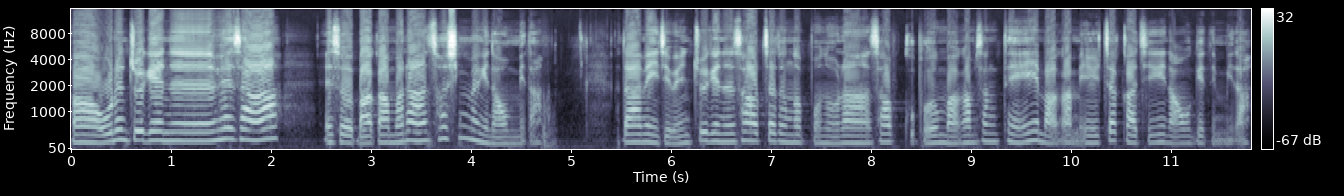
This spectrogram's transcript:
어, 오른쪽에는 회사에서 마감을 한 서식명이 나옵니다. 그 다음에 이제 왼쪽에는 사업자 등록번호랑 사업 구분, 마감 상태의 마감 일자까지 나오게 됩니다.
